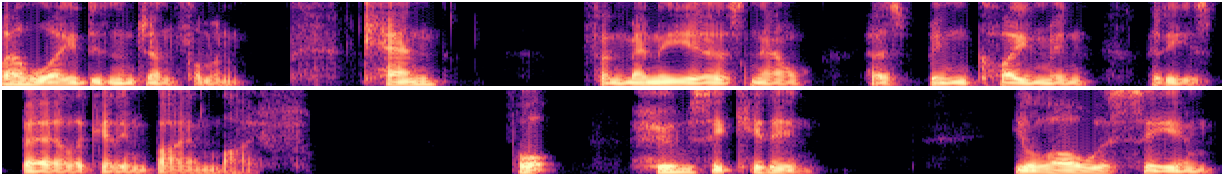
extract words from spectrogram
Well, ladies and gentlemen, Ken, for many years now, has been claiming that he's barely getting by in life. But who's he kidding? You'll always see him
